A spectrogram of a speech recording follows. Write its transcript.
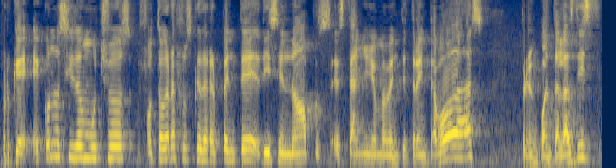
Porque he conocido muchos fotógrafos que de repente dicen, no, pues este año yo me aventé 30 bodas, pero en cuánto las diste,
